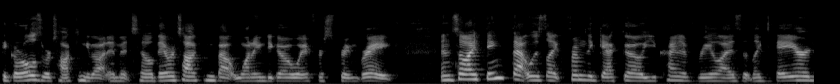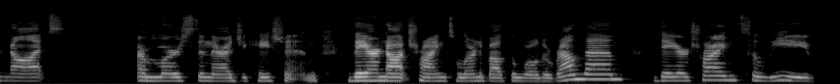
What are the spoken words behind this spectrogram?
the girls were talking about Emmett Till. They were talking about wanting to go away for spring break. And so I think that was like from the get go, you kind of realize that like they are not immersed in their education. They are not trying to learn about the world around them. They are trying to leave.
